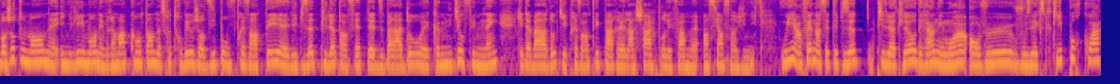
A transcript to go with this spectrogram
Bonjour tout le monde, Émilie et moi, on est vraiment contents de se retrouver aujourd'hui pour vous présenter euh, l'épisode pilote en fait euh, du balado euh, Communiquer au féminin, qui est un balado qui est présenté par la chaire pour les femmes en sciences et en génie. Oui, en fait, dans cet épisode pilote-là, Audrey et moi, on veut vous expliquer pourquoi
